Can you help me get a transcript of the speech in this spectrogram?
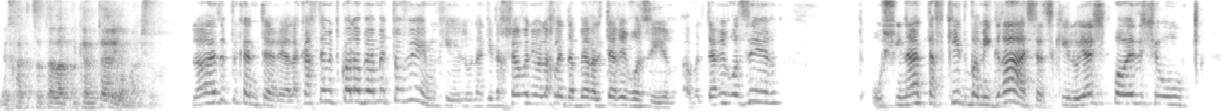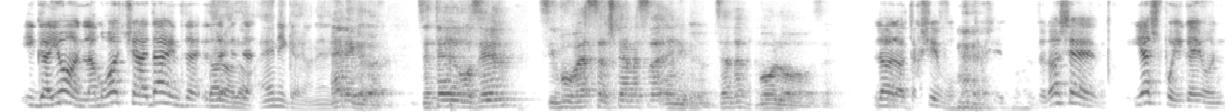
לך קצת על הפיקנטריה משהו. לא, איזה פיקנטריה? לקחתם את כל הבאמת טובים, כאילו, נגיד עכשיו אני הולך לדבר על טרי רוזיר, אבל טרי רוזיר, הוא שינה תפקיד במגרש, אז כאילו יש פה איזשהו היגיון, למרות שעדיין זה... לא, זה, לא, זה... לא, אין היגיון, אין היגיון. אין היגיון. זה טרי רוזיר, סיבוב 10-12, אין היגיון, בסדר? בואו לא... זה... לא, לא, תקשיבו, תקשיבו. זה לא ש... יש פה היגיון.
